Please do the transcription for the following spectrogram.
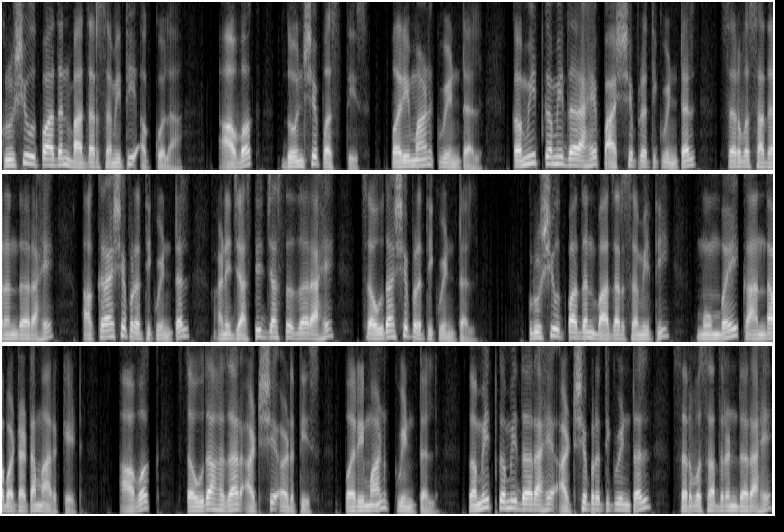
कृषी उत्पादन बाजार समिती अकोला. आवक दोनशे पस्तीस. परिमाण क्विंटल. कमीत कमी दर आहे पाचशे प्रति क्विंटल सर्वसाधारण दर आहे अकराशे प्रति क्विंटल आणि जास्तीत जास्त दर आहे चौदाशे प्रति क्विंटल. कृषी उत्पादन बाजार समिती मुंबई कांदा बटाटा मार्केट. आवक चौदा हजार आठशे अडतीस. परिमाण क्विंटल. कमीत कमी दर आहे आठशे प्रति क्विंटल सर्वसाधारण दर आहे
